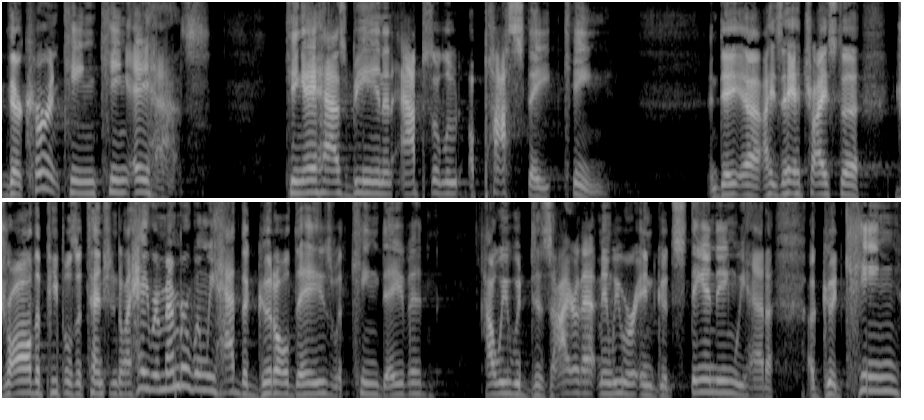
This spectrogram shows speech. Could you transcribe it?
their current king, King Ahaz. King Ahaz being an absolute apostate king. And uh, Isaiah tries to draw the people's attention to like, hey, remember when we had the good old days with King David? How we would desire that? Man, we were in good standing. We had a, a good king.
